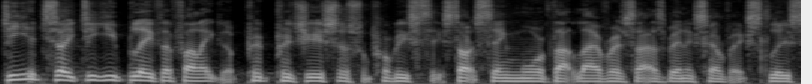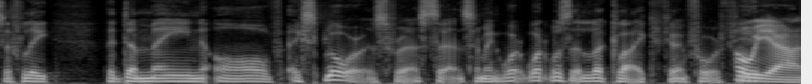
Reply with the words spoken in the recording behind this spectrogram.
Do you so do you believe that like producers will probably start seeing more of that leverage that has been exclusively the domain of explorers, for instance? I mean, what what does it look like going forward? oh yeah,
